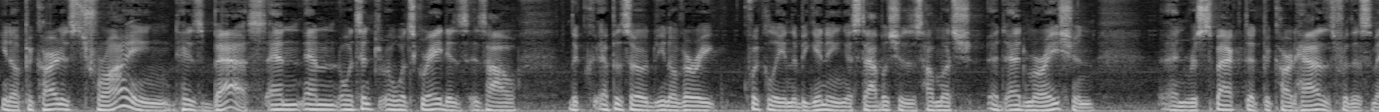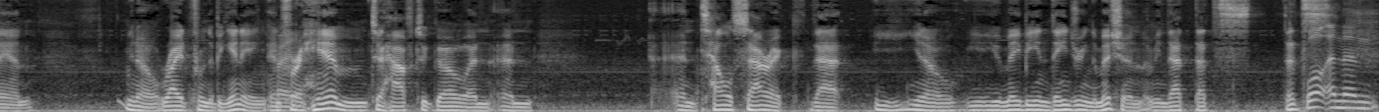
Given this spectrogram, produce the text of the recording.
you know Picard is trying his best and and what's int- what's great is is how the episode you know very quickly in the beginning establishes how much admiration and respect that Picard has for this man you know right from the beginning and right. for him to have to go and and and tell Sarek that you know you may be endangering the mission. I mean that that's that's well, and then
